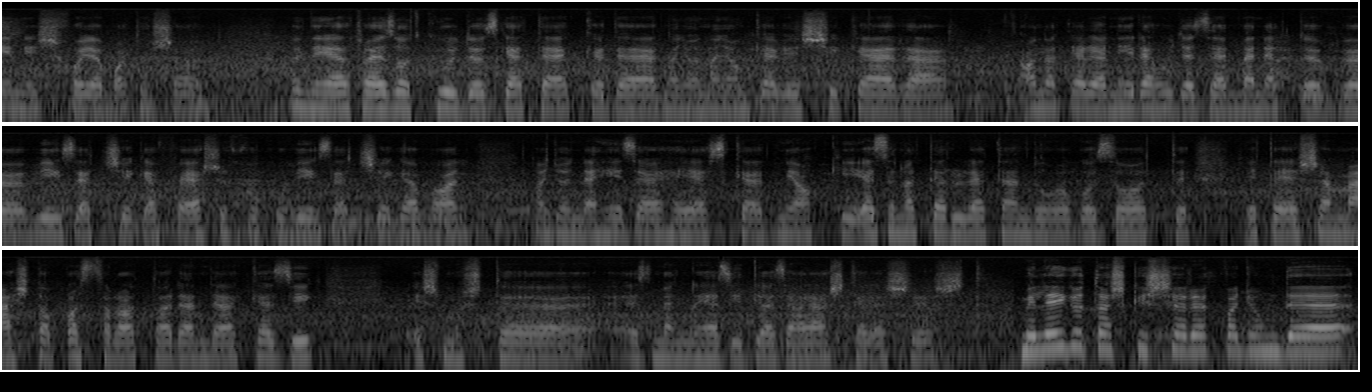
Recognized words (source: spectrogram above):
Én is folyamatosan önéletrajzot küldözgetek, de nagyon-nagyon kevés sikerrel. Annak ellenére, hogy az embernek több végzettsége, felsőfokú végzettsége van, nagyon nehéz elhelyezkedni, aki ezen a területen dolgozott, egy teljesen más tapasztalattal rendelkezik, és most ez megnehezíti az álláskeresést. Mi légutas kísérők vagyunk, de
